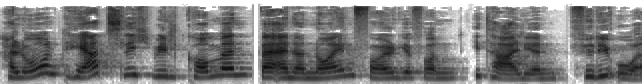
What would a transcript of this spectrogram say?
Hallo und herzlich willkommen bei einer neuen Folge von Italien für die Ohren.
